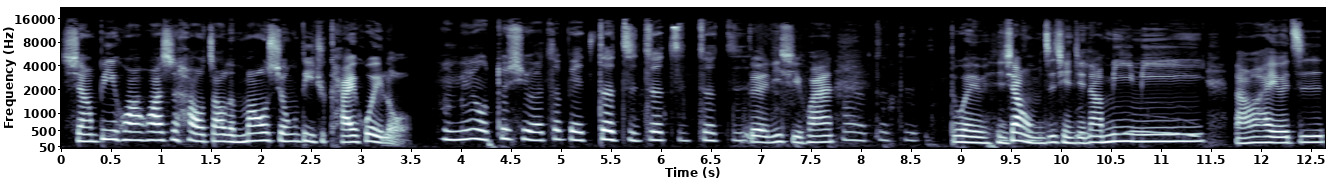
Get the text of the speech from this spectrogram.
想必花花是号召了猫兄弟去开会喽。我没有最喜欢这边这只、这只、这只。对你喜欢？还有这只。对，很像我们之前捡到咪咪，然后还有一只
